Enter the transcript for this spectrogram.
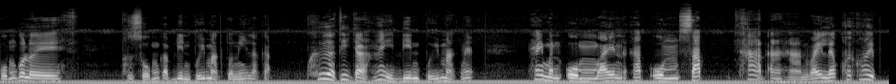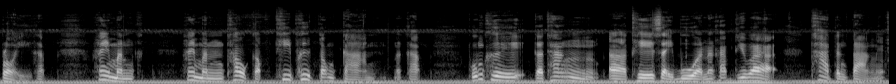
ผมก็เลยผสมกับดินปุ๋ยหมักตัวนี้แหละครับ เพื่อที่จะให้ดินปุ๋ยหมักเนี่ยให้มันอมไว้นะครับ อมซับธาตุอาหารไว้แล้วค่อยๆ ปล่อยครับ ให้มันให้มันเท่ากับที่พืชต้องการนะครับ ผมเคยกระทั่งเทใส่บัวนะครับ ที่ว่าธาตุต่างๆเนี่ย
